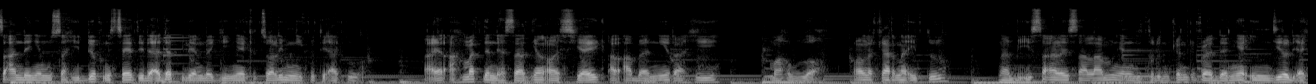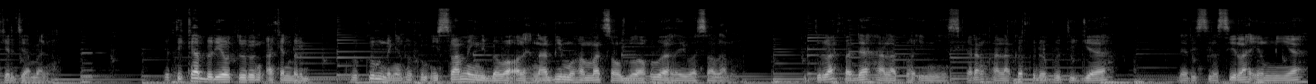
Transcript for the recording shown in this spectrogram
seandainya Musa hidup, niscaya tidak ada pilihan baginya kecuali mengikuti aku. Air Ahmad dan dihasilkan oleh Syekh Al-Abani Rahimahullah. Oleh karena itu, Nabi Isa alaihissalam yang diturunkan kepadanya Injil di akhir zaman. Ketika beliau turun akan berhukum dengan hukum Islam yang dibawa oleh Nabi Muhammad SAW. Itulah pada halakoh ini. Sekarang halakoh ke-23 dari silsilah ilmiah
